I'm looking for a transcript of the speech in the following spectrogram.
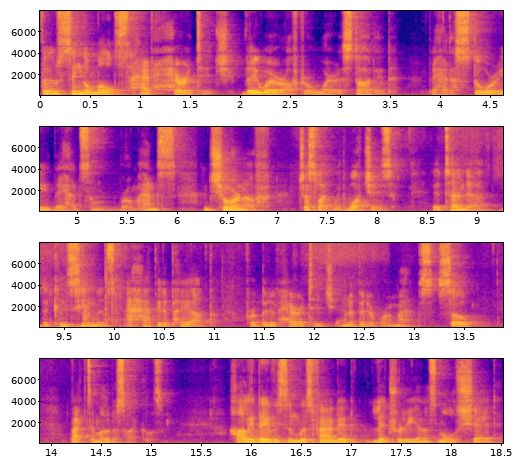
Those single malts had heritage. They were, after all, where it started. they had a story, they had some romance, and sure enough, just like with watches, it turned out that consumers are happy to pay up for a bit of heritage and a bit of romance. So, back to motorcycles. Harley Davidson was founded literally in a small shed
